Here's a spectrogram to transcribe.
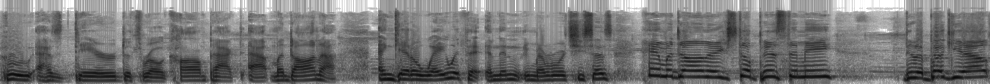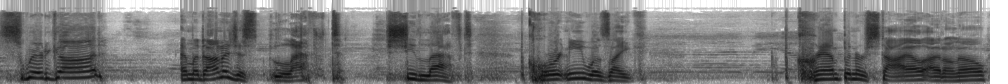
who has dared to throw a compact at Madonna and get away with it, and then remember what she says? Hey, Madonna, you still pissed at me? Did I bug you out? Swear to God. And Madonna just left. She left. Courtney was like cramping her style. I don't know.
